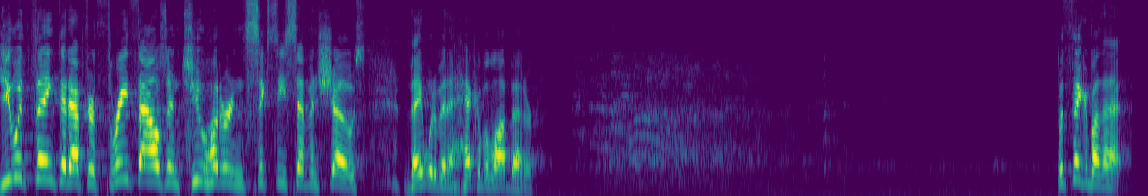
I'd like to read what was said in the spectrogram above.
You would think that after 3,267 shows, they would have been a heck of a lot better. but think about that.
